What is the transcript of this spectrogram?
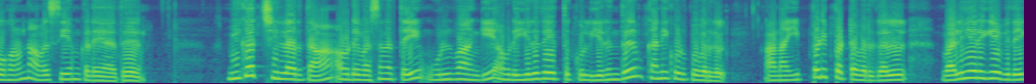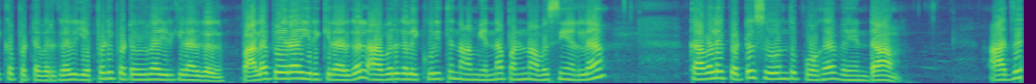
போகணும்னு அவசியம் கிடையாது. மிகச்சிலர் தான் அவருடைய வசனத்தை உள்வாங்கி அவருடைய இருதயத்துக்குள் இருந்து கனி கொடுப்பவர்கள். ஆனால் இப்படிப்பட்டவர்கள் வழியருகே விதைக்கப்பட்டவர்கள் எப்படிப்பட்டவர்களாக இருக்கிறார்கள்? பல பேராக இருக்கிறார்கள். அவர்களை குறித்து நாம் என்ன பண்ணணும் அவசியம் இல்லை. கவலைப்பட்டு சோர்ந்து போக வேண்டாம். அது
